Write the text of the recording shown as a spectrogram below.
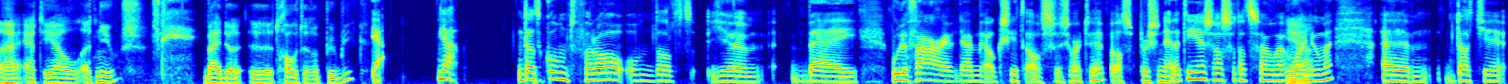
uh, RTL Het Nieuws? Bij de, het grotere publiek? Ja, ja. Dat komt vooral omdat je bij Boulevard daarmee ook zit als een soort als personality, zoals ze dat zo uh, mooi ja. noemen. Um, dat je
